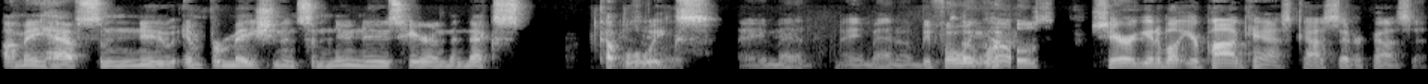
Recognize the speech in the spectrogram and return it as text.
I may have some new information and some new news here in the next couple of weeks. Amen. Amen. Before we close, share again about your podcast, God Center Concept.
